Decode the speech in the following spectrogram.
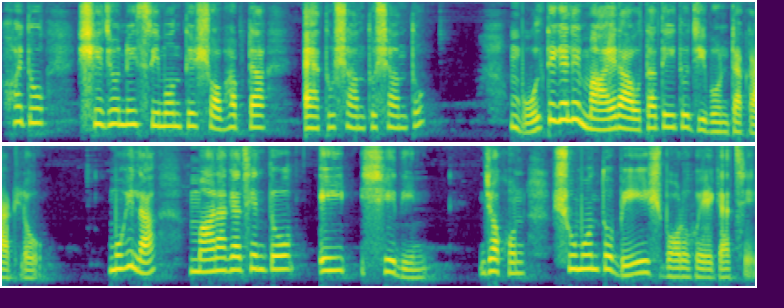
হয়তো সেজন্যই শ্রীমন্তের স্বভাবটা এত শান্ত শান্ত? বলতে গেলে মায়ের আওতাতেই তো জীবনটা কাটল। মহিলা মারা গেছেন তো এই সেদিন, যখন সুমন্ত বেশ বড় হয়ে গেছে।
